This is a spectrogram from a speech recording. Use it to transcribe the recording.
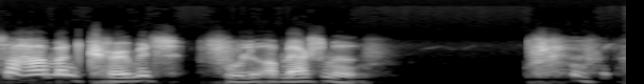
Så har man Kermits fulde opmærksomhed.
